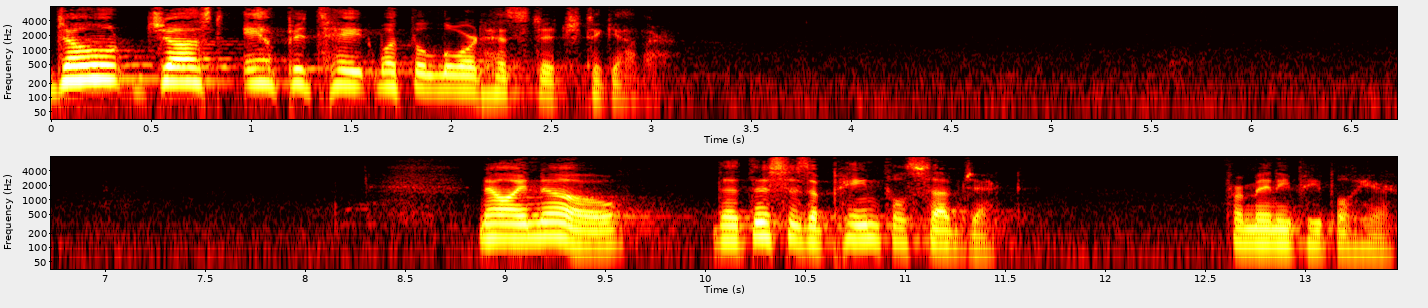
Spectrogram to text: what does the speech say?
Don't just amputate what the Lord has stitched together. Now, I know that this is a painful subject for many people here.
